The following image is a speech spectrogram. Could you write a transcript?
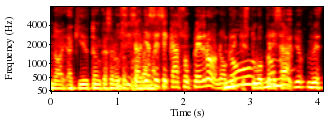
No, aquí yo tengo que hacer ¿Tú otro sí programa. sabías ese caso, Pedro? No, no que estuvo presa. No, no, yo me,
